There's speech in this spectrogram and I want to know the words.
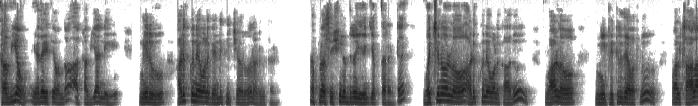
కవ్యం ఏదైతే ఉందో ఆ కవ్యాన్ని మీరు అడుక్కునే వాళ్ళకి ఎందుకు ఇచ్చారు అని అడుగుతాడు. అప్పుడు ఆ శిష్యులిద్దరూ ఏం చెప్తారంటే వచ్చిన వాళ్ళు అడుక్కునే వాళ్ళు కాదు వాళ్ళు మీ పితృదేవతలు వాళ్ళు చాలా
